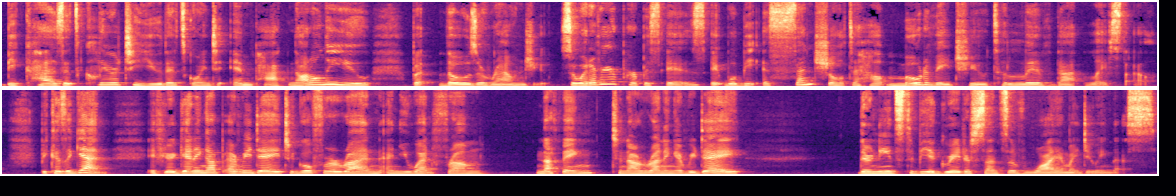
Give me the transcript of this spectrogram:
because it's clear to you that it's going to impact not only you, but those around you. So, whatever your purpose is, it will be essential to help motivate you to live that lifestyle. Because again, if you're getting up every day to go for a run and you went from nothing to now running every day, there needs to be a greater sense of why am I doing this?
